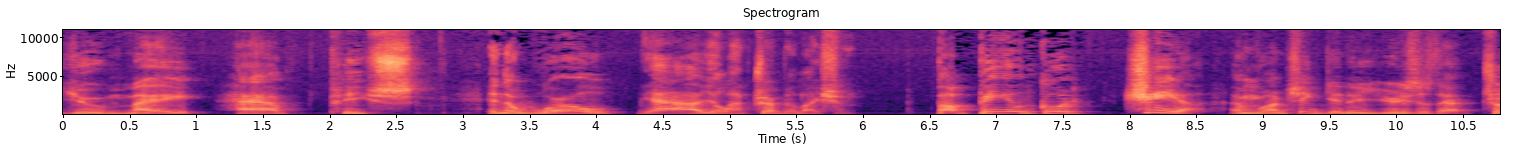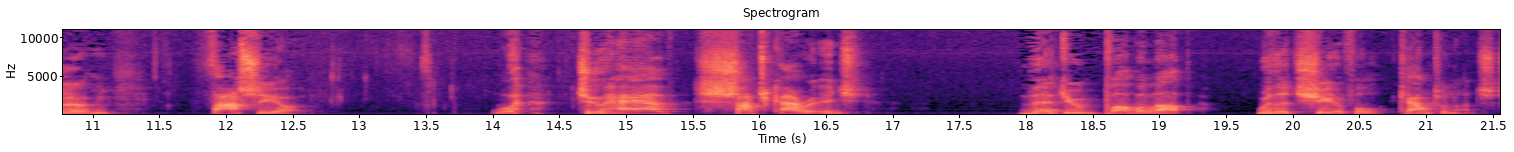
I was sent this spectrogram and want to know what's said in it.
you may have peace. In the world, yeah, you'll have tribulation, but be of good cheer. And once again, he uses that term Tharseo. To have such courage that you bubble up with a cheerful countenance.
